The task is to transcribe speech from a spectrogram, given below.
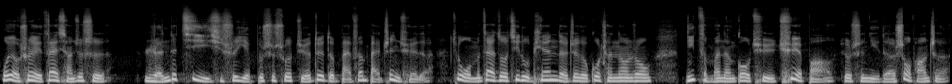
我有时候也在想，就是。人的记忆其实也不是说绝对的百分百正确的。就我们在做纪录片的这个过程当中，你怎么能够去确保，就是你的受访者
